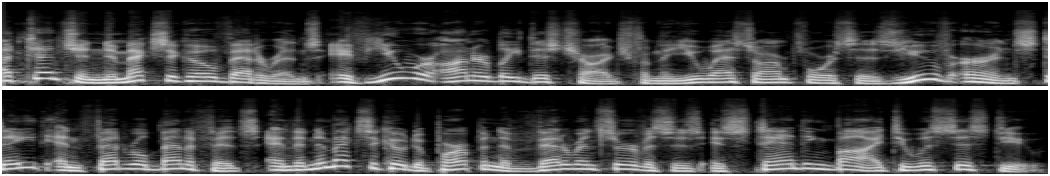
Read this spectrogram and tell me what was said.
Attention, New Mexico veterans. If you were honorably discharged from the U.S. Armed Forces, you've earned state and federal benefits, and the New Mexico Department of Veteran Services is standing by to assist you.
